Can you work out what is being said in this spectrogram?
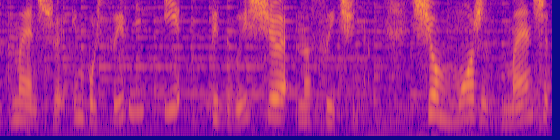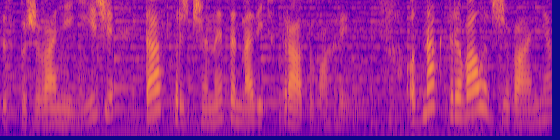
зменшує імпульсивність і підвищує насичення, що може зменшити споживання їжі та спричинити навіть втрату ваги. Однак тривале вживання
